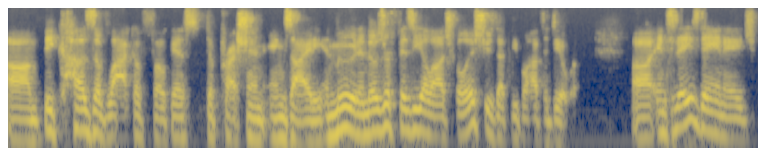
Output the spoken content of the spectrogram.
um, because of lack of focus depression anxiety and mood. And those are physiological issues that people have to deal with. Uh, in today's day and age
